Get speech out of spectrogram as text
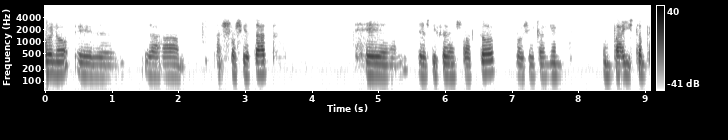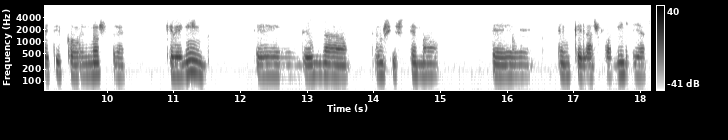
Bueno, el, la, la societat eh, els diferents factors, lògicament un país tan petit com el nostre, que venim eh, d'un sistema eh, en què les famílies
